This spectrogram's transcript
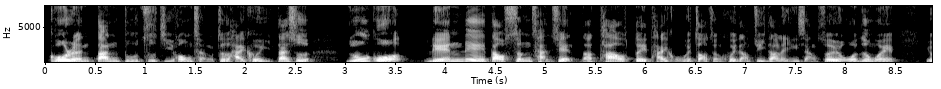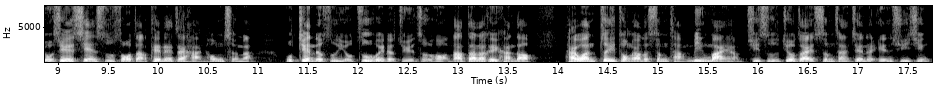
国人单独自己封城，这个还可以，但是如果连累到生产线，那它对台股会造成非常巨大的影响，所以我认为有些县市首长天天在喊封城啊。不见得是有智慧的抉择哈，那大家可以看到，台湾最重要的生产命脉啊，其实就在生产线的延续性。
